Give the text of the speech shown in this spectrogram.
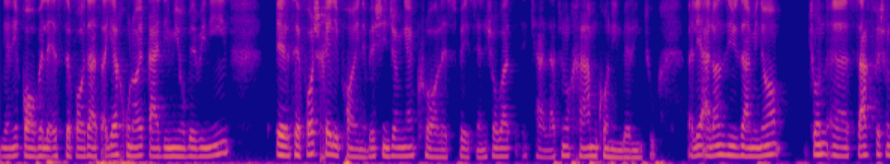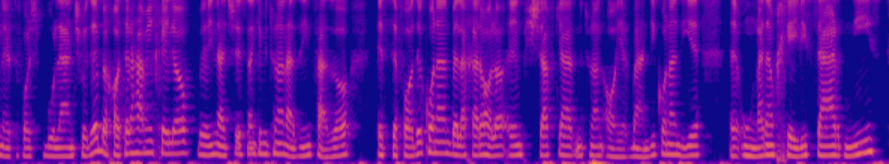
یعنی قابل استفاده است. اگر خونه های قدیمی رو ببینین ارتفاعش خیلی پایینه. بهش اینجا میگن crawl space. یعنی شما باید کلتون رو خم کنین برین تو. ولی الان زیر ها چون سقفشون ارتفاعش بلند شده به خاطر همین خیلی ها به این نتیجه رسیدن که می‌تونن از این فضا استفاده کنن. بالاخره حالا علم پیشرفت کرد می‌تونن عایق بندی کنن دیگه. اه، اونقدر خیلی سرد نیست.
